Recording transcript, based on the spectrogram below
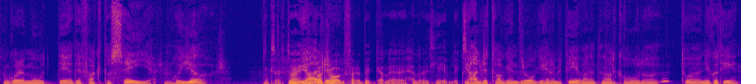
som går emot det de facto säger Mm. och gör. Exakt, du har Jag jobbat aldrig- drogförebyggande hela ditt liv. Liksom. Jag har aldrig tagit en drog i hela mitt liv annat än alkohol och nikotin.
